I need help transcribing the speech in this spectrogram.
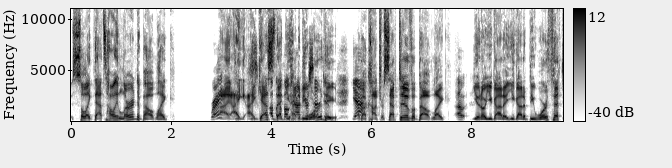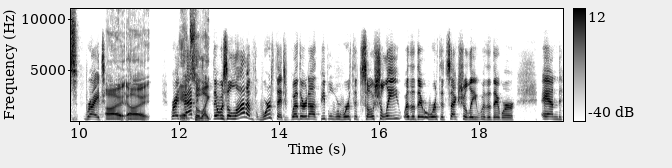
so like that's how I learned about like Right? I I, I guess that about you had to be worthy Yeah. about contraceptive about like Uh, you know you gotta you gotta be worth it. right. Uh, uh, right. and That so, like- there was a lot of worth it, whether or not people were worth it socially, whether they were worth it sexually, whether they were, and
